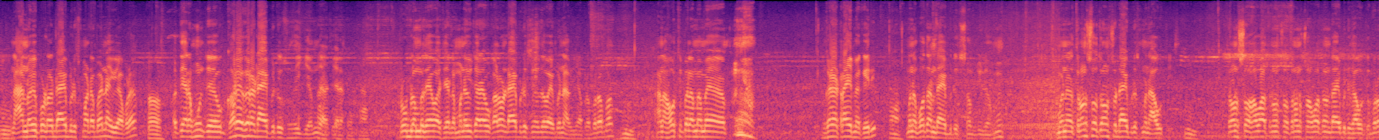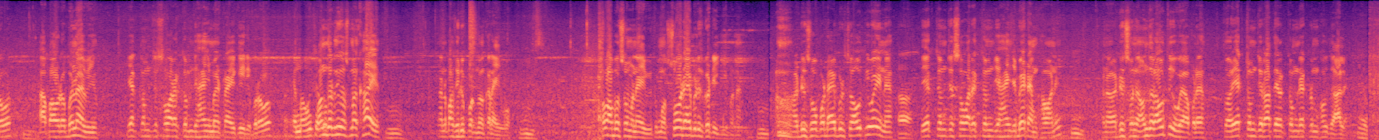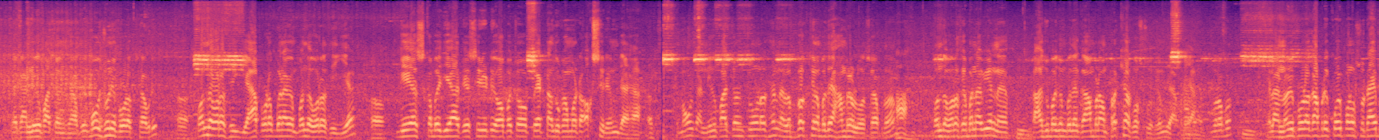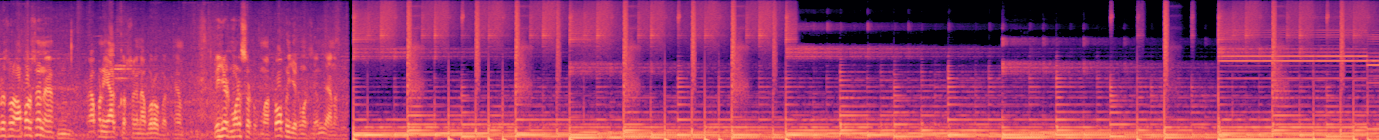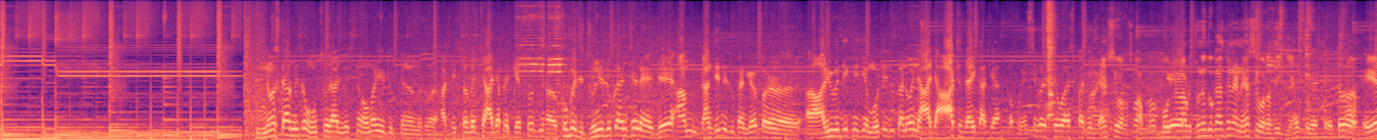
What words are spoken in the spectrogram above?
અને આ નવી પ્રોડક્ટ ડાયાબિટીસ માટે બનાવી આપણે. અત્યારે છે ઘરે ઘરે ડાયાબિટીસ થઈ ગયા સમજ્યા અત્યારે. હા. પ્રોબ્લેમ બધા એવા છે એટલે મને વિચાર આવ્યો કાલો ડાયાબિટીસની દવાઈ બનાવી આપણે બરાબર? આના સૌથી પહેલાં મેં ઘરે ટ્રાય મેં કરી. મને પોતાને ડાયાબિટીસ સમજી લો. મને ત્રણસો ત્રણસો ડાયાબિટીસ મને આવતી. ત્રણસો હવા ત્રણસો ત્રણસો હવા ત્રણ ડાયાબિટીસ આવતી બરાબર? આ પાવડર બનાવી એક ચમચી સવારે એક ચમચી હાંજ મેં ટ્રાય કરી બરાબર? એમાં હું પંદર દિવસ મેં ખાઈ અને પાછું રિપોર્ટ મેં કરાવ્યો. હવા બસો મને આવી. ટૂંકમાં સો ડાયાબિટીસ ઘટી ગઈ મને. અઢીસો પર ડાયાબિટીસ આવતી હોય ને એક ચમચી સવારે એક ચમચી હાંજે બે ટાઈમ ખાવાની. અને અઢીસો ને અંદર આવતી હોય આપણે તો એક ચમચી રાતે એક ચમચી એક ચમચી ખાવતી હાલે. એક આ ન્યૂ પાચન છે આપણી. બહુ જૂની પ્રોડક્ટ છે આપણી. પંદર વર્ષ થઈ ગયા. આ પ્રોડક્ટ બનાવીને પંદર વર્ષ થઈ ગયા. હા. ગેસ કબજિયાત એસિડિટી અપચો પેટના દુખાવા માટે અક્ષીર સમજાય હા. એમાં હું છે ન્યૂ પાચન ચૂર્ણ છે ને લગભગ છે ને બધા સાંભળેલું હશે આપણો. હા. પંદર વર્ષે બનાવીએ ને આજુબાજુ બધા ગામડામાં પ્રખ્યાત વસ્તુ છે સમજે આપણે બરોબર? એટલે આ નવી પ્રોડક્ટ આપણી કોઈ પણ વસ્તુ ડાયાબિટીસ વાપરશે ને આપણને યાદ કરશે એના બરોબર છે એમ. રિઝલ્ટ મળશે ટૂંકમાં ટોપ રિઝલ્ટ મળશે સમજ્યા નમસ્કાર મિત્રો હું છું રાજ વૈષ્ણવ અમારી યુટ્યુબ ચેનલમાં તમારું હાર્દિક સ્વાગત છે. આજે આપણે કેશોદની ખૂબ જ જૂની દુકાન છે ને જે આમ ગાંધીની દુકાન કહેવાય પણ આયુર્વેદિકની જે મોટી દુકાન હોય ને આજે આઠ દાયકા થયા. બાપુ એસી વર્ષ જેવું આસપાસ એસી વર્ષ. આપણો જૂની દુકાન છે ને એસી વર્ષ થઈ ગયા. એસી વર્ષ તો એ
